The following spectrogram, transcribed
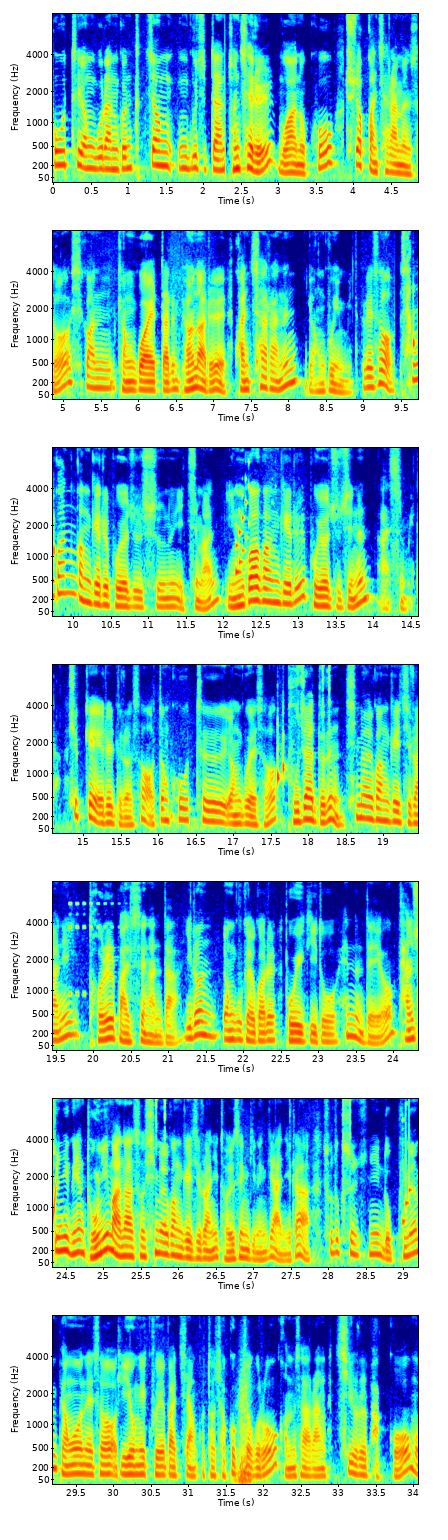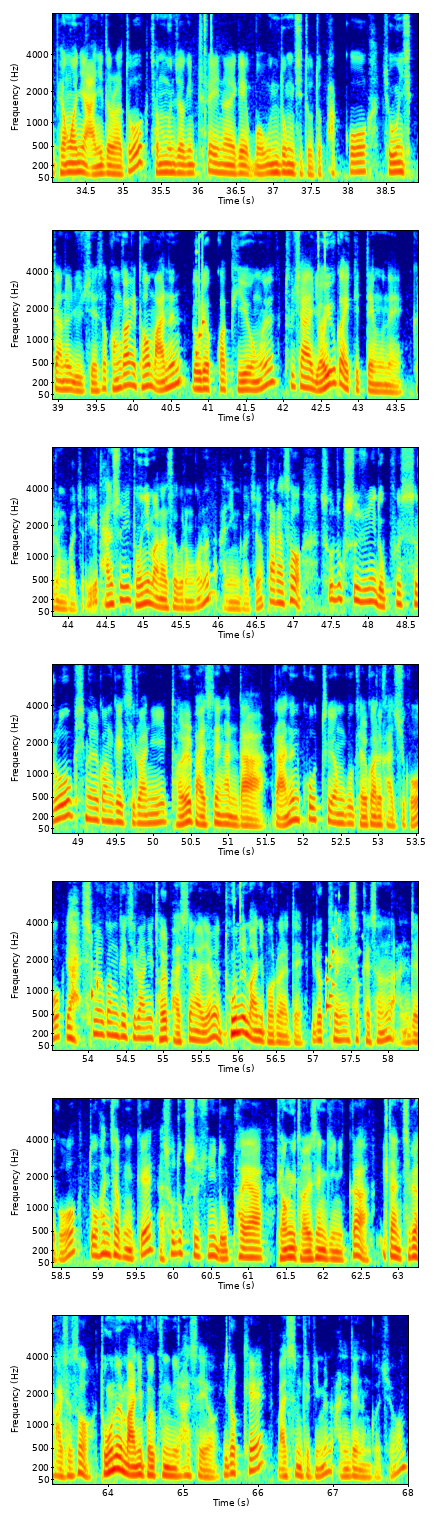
코호트 연구라는 건 특정 인구 집단 전체를 모아놓고 추적 관찰하면서 시간 경과에 따른 변화를 관찰하는 연구입니다. 그래서 상관관계를 보여줄 수는 있지만 인과관계를 보여주지는 않습니다. 쉽게 예를 들어서 어떤 코호트 연구에서 부자들은 심혈관계 질환이 덜 발생한다 이런 연구 결과를 보이기도 했는데요. 단순히 그냥 돈이 많아서 심혈관계 질환이 덜 생기는 게 아니라 소득 수준이 높으면 병원에서 비용에 구애받지 않고 더 적극적으로 검사랑 치료를 받고 뭐 병원이 아니더라도 전문적인 트레이너에게 뭐 운동 지도도 받고 좋은 식단을 유지해서 건강에 더 많은 노력과 비용을 투자할 여유가 있기 때문에 그런 거죠. 이게 단순히 돈이 많아서 그런 거는 아닌 거죠. 따라서 소득 수준이 높을수록 심혈관계 질환이 덜 발생한다라는 코호트 연구 결과를 가지고 야 심혈관계 질환이 덜 발생하려면 돈을 많이 벌어야 돼 이렇게 해석해서는 안 되고 또 환자분께 야, 소득 수준이 높아야 병이 덜 생기니까 일단 집에 가셔서 돈을 많이 벌 궁리를 하세요 이렇게 말씀드리면 안 되는 거죠.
